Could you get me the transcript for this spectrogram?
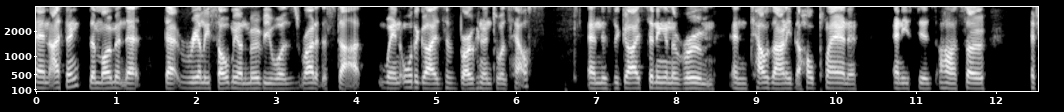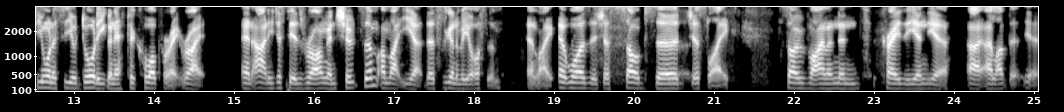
and I think the moment that that really sold me on the movie was right at the start when all the guys have broken into his house, and there's the guy sitting in the room and tells Arnie the whole plan, and, and he says, "Oh, so if you want to see your daughter, you're gonna have to cooperate, right?" And Arnie just says wrong and shoots him. I'm like, "Yeah, this is gonna be awesome." And like it was, it's just so absurd, just like so violent and crazy, and yeah, I, I loved it. Yeah.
